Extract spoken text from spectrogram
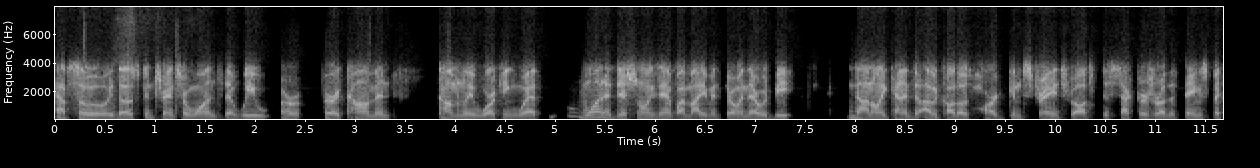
Absolutely. Those constraints are ones that we are very common commonly working with. One additional example I might even throw in there would be not only kind of I would call those hard constraints relative to sectors or other things, but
